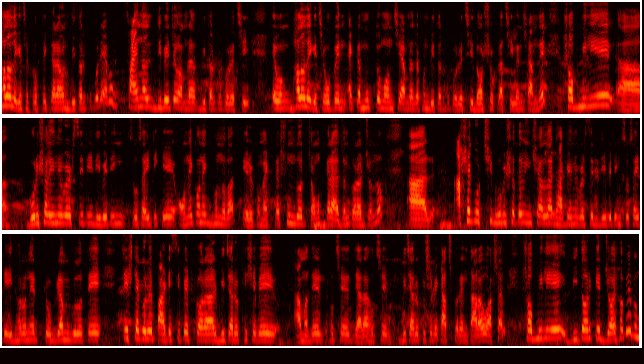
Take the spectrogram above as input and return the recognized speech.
ভালো লেগেছে প্রত্যেকটা রাউন্ড বিতর্ক করে এবং ফাইনাল ডিবেটেও আমরা বিতর্ক করেছি এবং ভালো লেগেছে। ওপেন একটা মুক্ত মঞ্চে আমরা যখন বিতর্ক করেছি, দর্শকরা ছিলেন সামনে, সব মিলিয়ে বরিশাল ইউনিভার্সিটি ডিবেটিং সোসাইটিকে অনেক অনেক ধন্যবাদ এরকম একটা সুন্দর চমৎকার আয়োজন করার জন্য। আর আশা করছি ভবিষ্যতেও ইনশাল্লাহ ঢাকা ইউনিভার্সিটি ডিবেটিং সোসাইটি এই ধরনের প্রোগ্রামগুলোতে চেষ্টা করবে পার্টিসিপেট করার বিচারক হিসেবে আমাদের হচ্ছে যারা হচ্ছে বিচারক হিসেবে কাজ করেন তারাও আসার। সব মিলিয়ে বিতর্কের জয় হবে এবং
